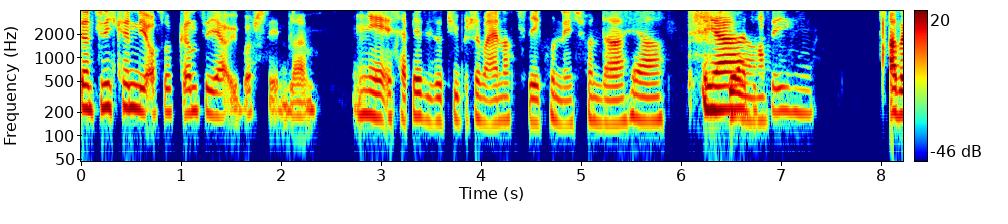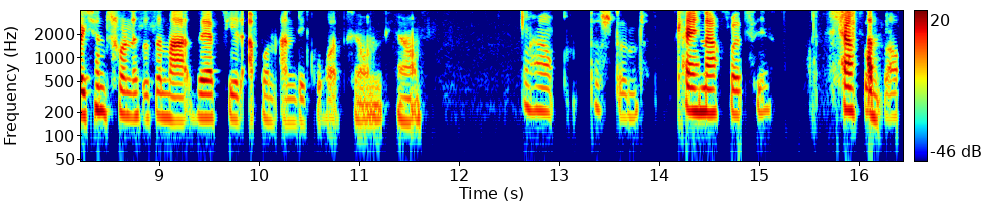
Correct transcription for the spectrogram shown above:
dann finde ich, können die auch so das ganze Jahr überstehen bleiben. Nee, ich habe ja diese typische Weihnachtsdeko nicht, von daher. Ja, Ja. deswegen. Aber ich finde schon, es ist immer sehr viel Ab- und An-Dekoration, ja. Ja, das stimmt. Kann ich nachvollziehen. Ich hasse es auch.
